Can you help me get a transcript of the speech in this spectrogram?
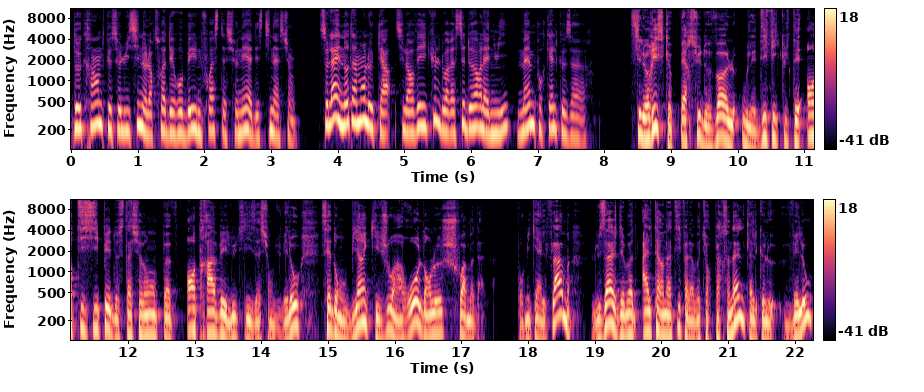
de crainte que celui-ci ne leur soit dérobé une fois stationné à destination. Cela est notamment le cas si leur véhicule doit rester dehors la nuit, même pour quelques heures. Si le risque perçu de vol ou les difficultés anticipées de stationnement peuvent entraver l'utilisation du vélo, c'est donc bien qu'il joue un rôle dans le choix modal. Pour Michael Flamme, l'usage des modes alternatifs à la voiture personnelle, tels que le vélo,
